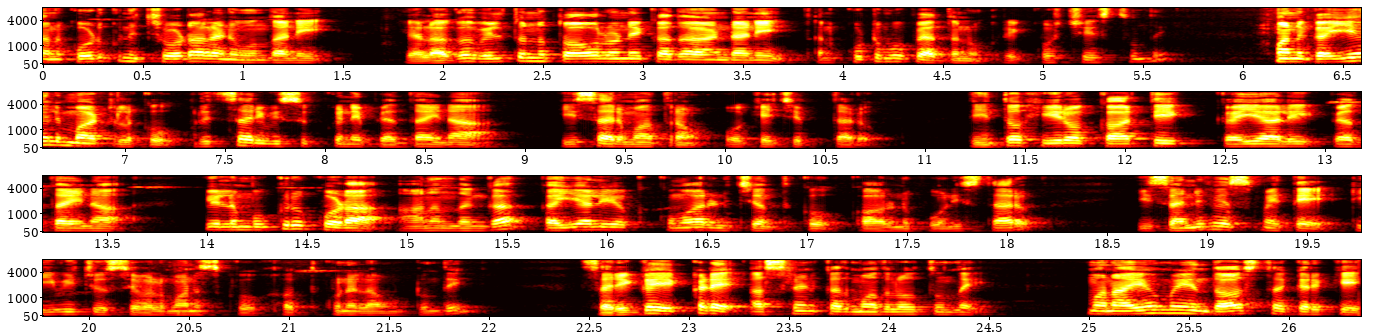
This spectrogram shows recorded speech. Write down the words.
తన కొడుకుని చూడాలని ఉందని ఎలాగో వెళ్తున్న తోవలోనే కదా అండని తన కుటుంబ పెద్దను రిక్వెస్ట్ చేస్తుంది. మన గయ్యాలి మాటలకు ప్రతిసారి విసుక్కునే పెద్ద అయినా ఈసారి మాత్రం ఓకే చెప్తాడు. దీంతో హీరో కార్తీక్ గయ్యాలి పెద్ద అయినా వీళ్ళ ముగ్గురు కూడా ఆనందంగా గయ్యాలి యొక్క కుమారుని చెంతకు కారును పోనిస్తారు. ఈ సన్నివేశం అయితే టీవీ చూసే వాళ్ళ మనసుకు హత్తుకునేలా ఉంటుంది. సరిగ్గా ఇక్కడే అసలైన కథ మొదలవుతుంది. మన అయోమయం దాసు దగ్గరికి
